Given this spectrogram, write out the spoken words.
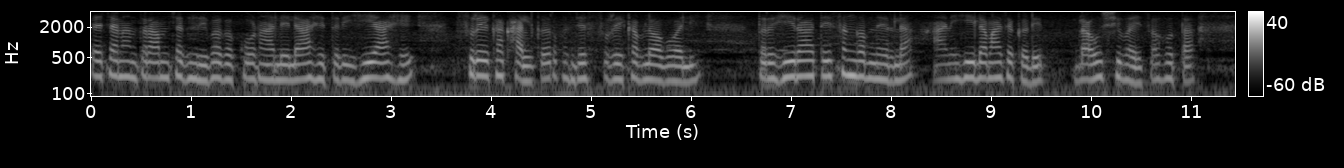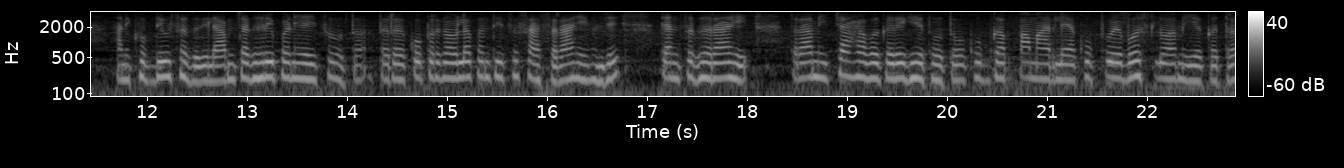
त्याच्यानंतर आमच्या घरी बघा कोण आलेलं आहे तरी ही आहे सुरेखा खालकर म्हणजे सुरेखा ब्लॉगवाली. तर ही राहते संगमनेरला आणि हिला माझ्याकडे ब्लाऊज शिवायचा होता आणि खूप दिवसाचं तिला आमच्या घरी पण यायचं होतं. तर कोपरगावला पण तिचं सासर आहे म्हणजे त्यांचं घर आहे. तर आम्ही चहा वगैरे घेत होतो. खूप गप्पा मारल्या खूप वेळ बसलो आम्ही एकत्र.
